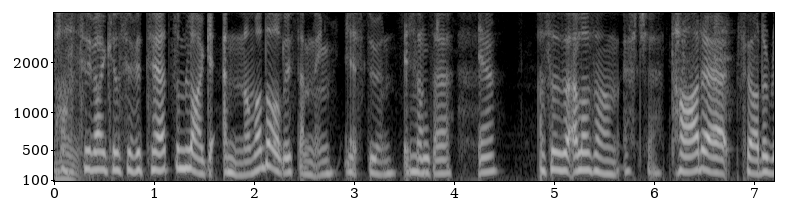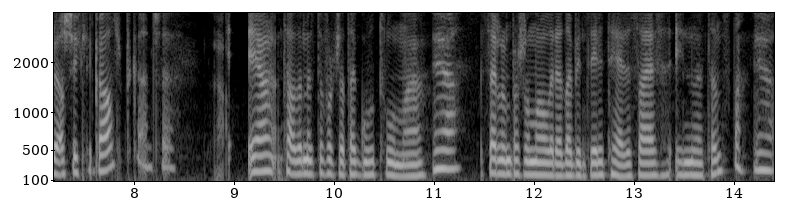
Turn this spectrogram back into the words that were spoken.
Passiv aggressivitet som lager enda mer dårlig stemning i stuen. på Sånn- Ja. Altså, eller sånn, jeg vet ikke. Ta det før det blir skikkelig galt, kanskje. ja, ta det mens det fortsatt er god tone, Ja, selv om personen allerede har begynt å irritere seg intenst. da. ja.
